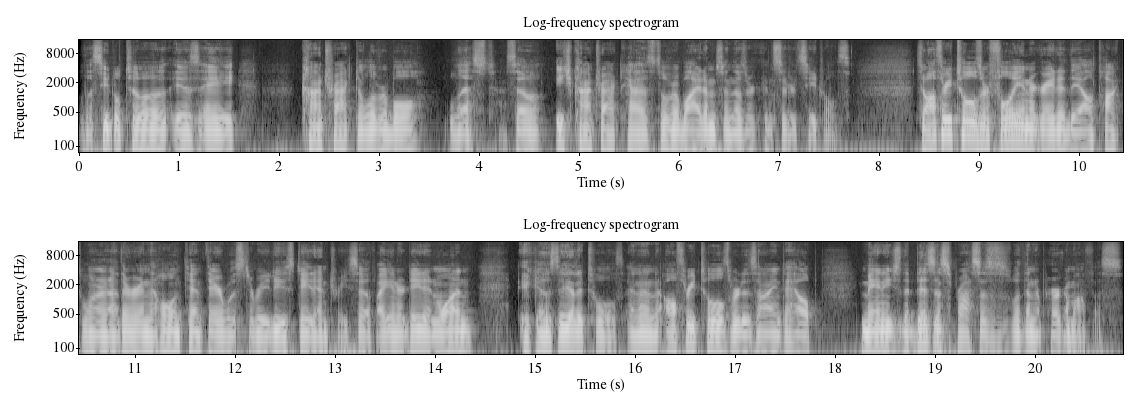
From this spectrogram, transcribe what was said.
The CDL tool is a contract deliverable list. So each contract has deliverable items, and those are considered CDLs. So all three tools are fully integrated. They all talk to one another, and the whole intent there was to reduce data entry. So if I enter data in one, it goes to the other tools. And then all three tools were designed to help manage the business processes within a program office.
